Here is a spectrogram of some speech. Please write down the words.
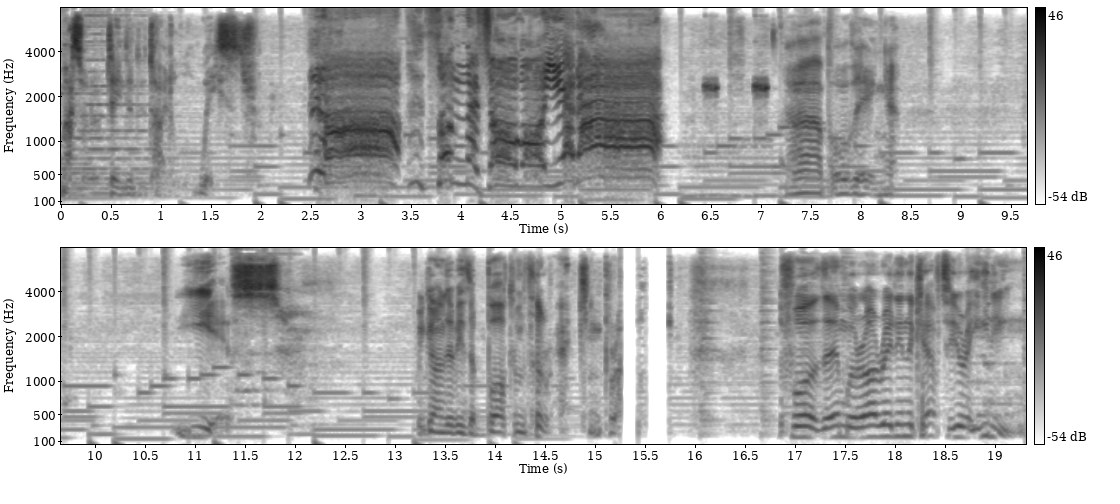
Masato obtained the title, Waste. そんな称号嫌だ Ah, poor thing. Yes. We're going to be the bottom of the ranking, probably. The four of them were already in the cafeteria eating.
